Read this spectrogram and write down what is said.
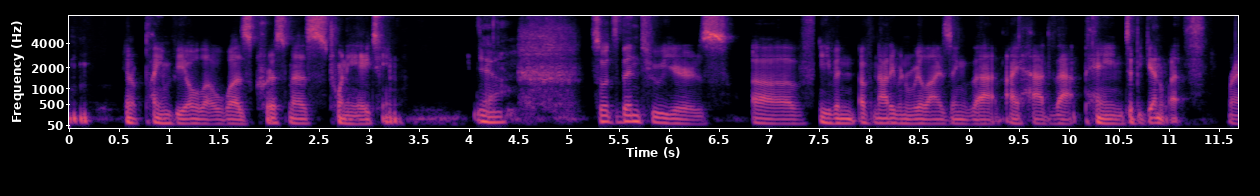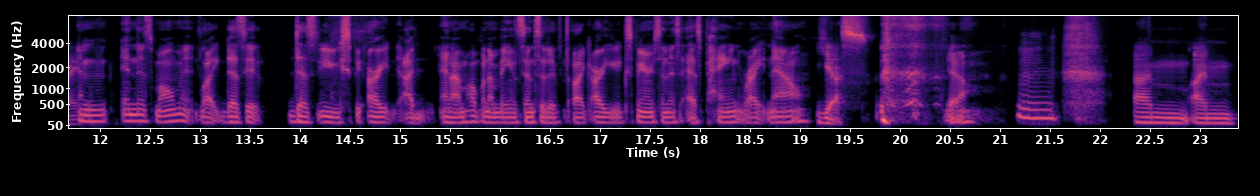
you know playing viola was Christmas 2018. Yeah. So it's been two years of even of not even realizing that I had that pain to begin with. Right. And in this moment, like, does it, does you, are, I, and I'm hoping I'm being sensitive, like, are you experiencing this as pain right now? yes. Yeah. Mm. I'm I'm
